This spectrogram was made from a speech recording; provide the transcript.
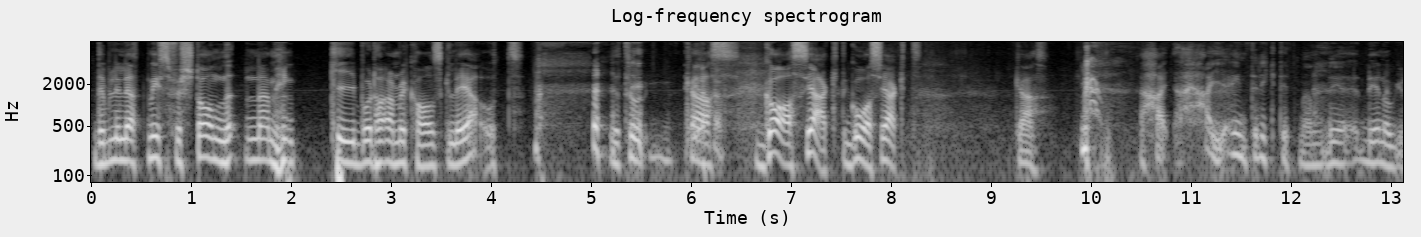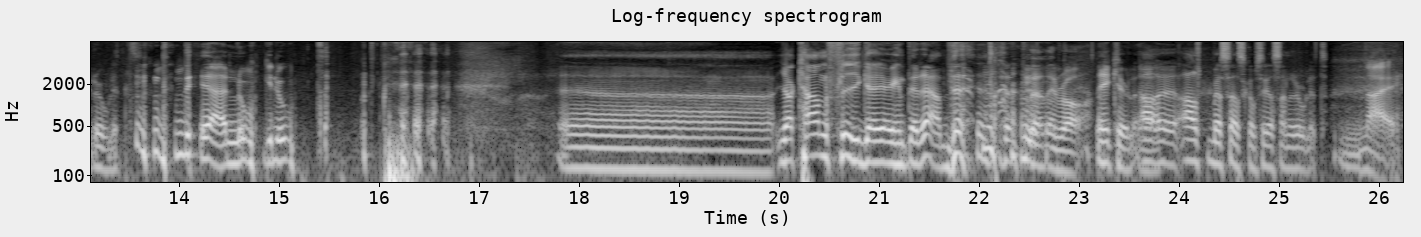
Det blir lätt missförstånd när min keyboard har amerikansk layout. Jag tror gas, gasjakt, gåsjakt. Gas. Jag haj- jag hajar inte riktigt, men det, det är nog roligt. det är nog roligt. Eh, jag kan flyga, jag är inte rädd. Den är bra. det är kul. All- Allt med Sällskapsresan är roligt. Nej.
